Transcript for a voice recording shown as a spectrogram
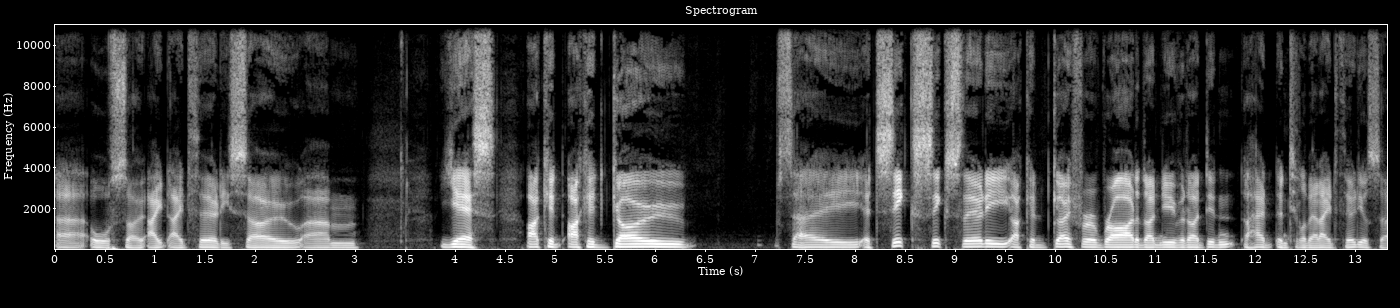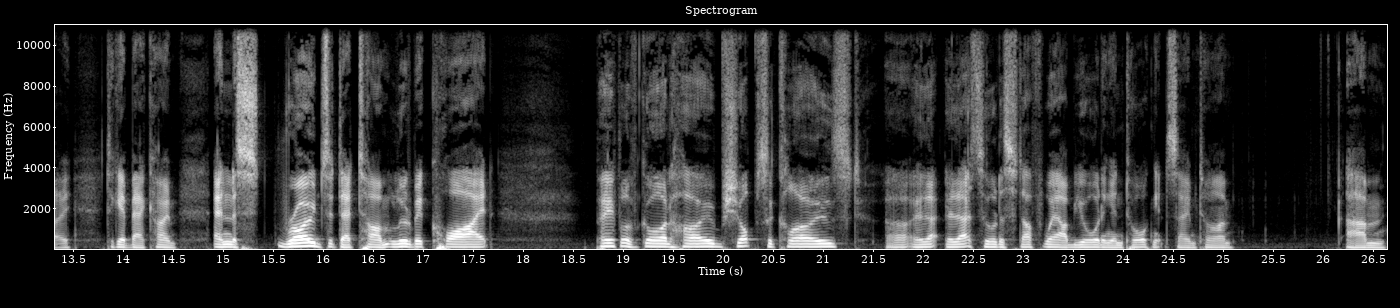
uh, or so, eight eight thirty. So um, yes, I could I could go say at six six thirty, I could go for a ride, and I knew that I didn't. I had until about eight thirty or so to get back home, and the roads at that time a little bit quiet. People have gone home, shops are closed, uh, and, that, and that sort of stuff. Where I'm yawning and talking at the same time. Um,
